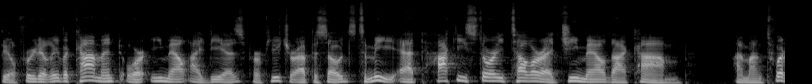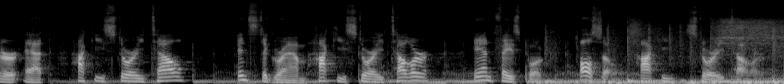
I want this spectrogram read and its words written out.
Feel free to leave a comment or email ideas for future episodes to me at hockeystoryteller at gmail.com. I'm on Twitter at hockeystorytell, Instagram hockeystoryteller, and Facebook also Hockey Storyteller.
